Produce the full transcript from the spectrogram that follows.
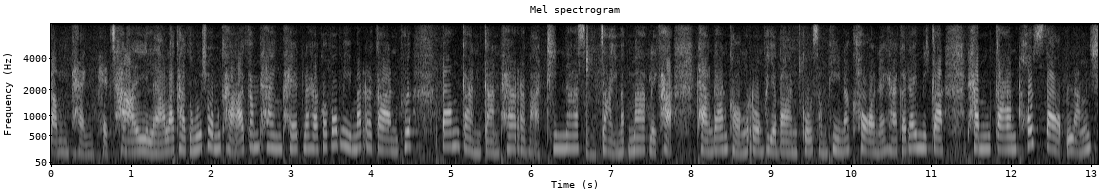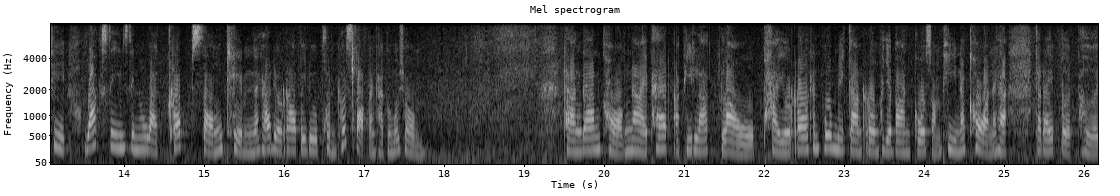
กำแพงเพชรใช่แล้วล่ะค่ะคุณผู้ชมค่ะกำแพงเพชรนะคะเขาก็มีมาตรการเพื่อป้องกันการแพร่ระบาดที่น่าสนใจมาก ๆ เลยค่ะ ทางด้านของโรงพยาบาลโกสัมพีนครนะคะ ก็ได้มีการทำการทดสอบหลังฉีดวัคซีนซิโนแวคครบ 2 เข็มนะคะ เดี๋ยวเราไปดูผลทดสอบกันค่ะคุณผู้ชม ทางด้านของนายแพทย์อภิลักษ์เหล่าไพโรท่านผู้อำนวยการโรงพยาบาลโกสัมพีนครนะคะก็ได้เปิดเผย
